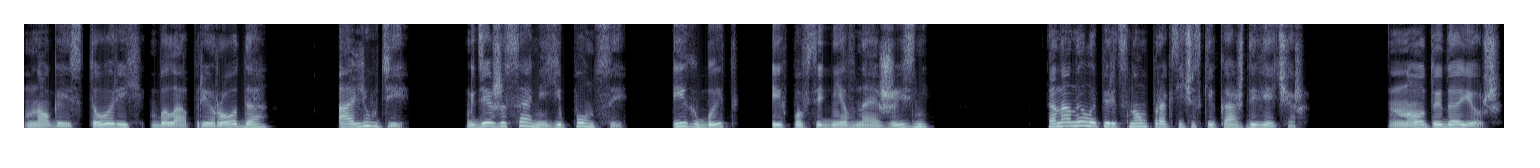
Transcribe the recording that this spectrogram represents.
много историй, была природа. А люди? Где же сами японцы? Их быт, их повседневная жизнь? Она ныла перед сном практически каждый вечер. «Ну ты даешь»,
